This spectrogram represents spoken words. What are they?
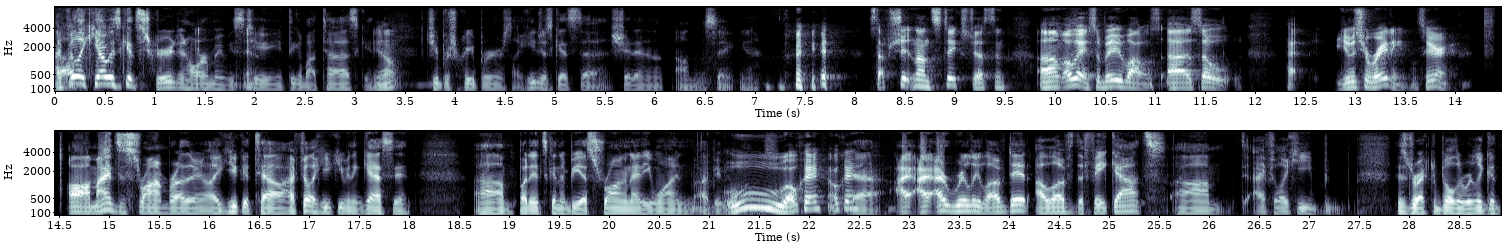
I feel like he always gets screwed in horror movies Yeah. too. You think about Tusk and Yep. Jeepers Creepers, like he just gets the shit in on the stick. Yeah. Stop shitting on sticks, Justin. Um, okay, so baby bottles. Uh, so ha- give us your rating. Let's hear it. Oh, mine's a strong brother. Like you could tell. I feel like you can even guess it. Um, but it's gonna be a strong ninety one. Uh, baby Bottles. Ooh, okay, okay. Yeah, I, I I really loved it. I loved the fake outs. Um, I feel like he, his director built a really good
